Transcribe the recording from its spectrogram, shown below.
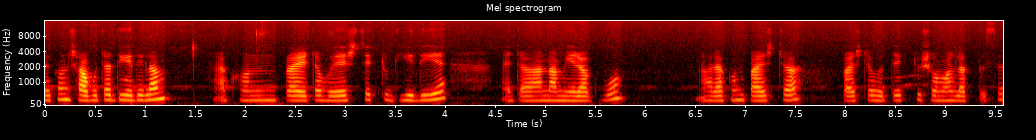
দেখুন, সাবুটা দিয়ে দিলাম। এখন প্রায় এটা হয়ে এসছে, একটু ঘি দিয়ে এটা নামিয়ে রাখব। আর এখন পায়েসটা পায়েসটা হতে একটু সময় লাগতেছে।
